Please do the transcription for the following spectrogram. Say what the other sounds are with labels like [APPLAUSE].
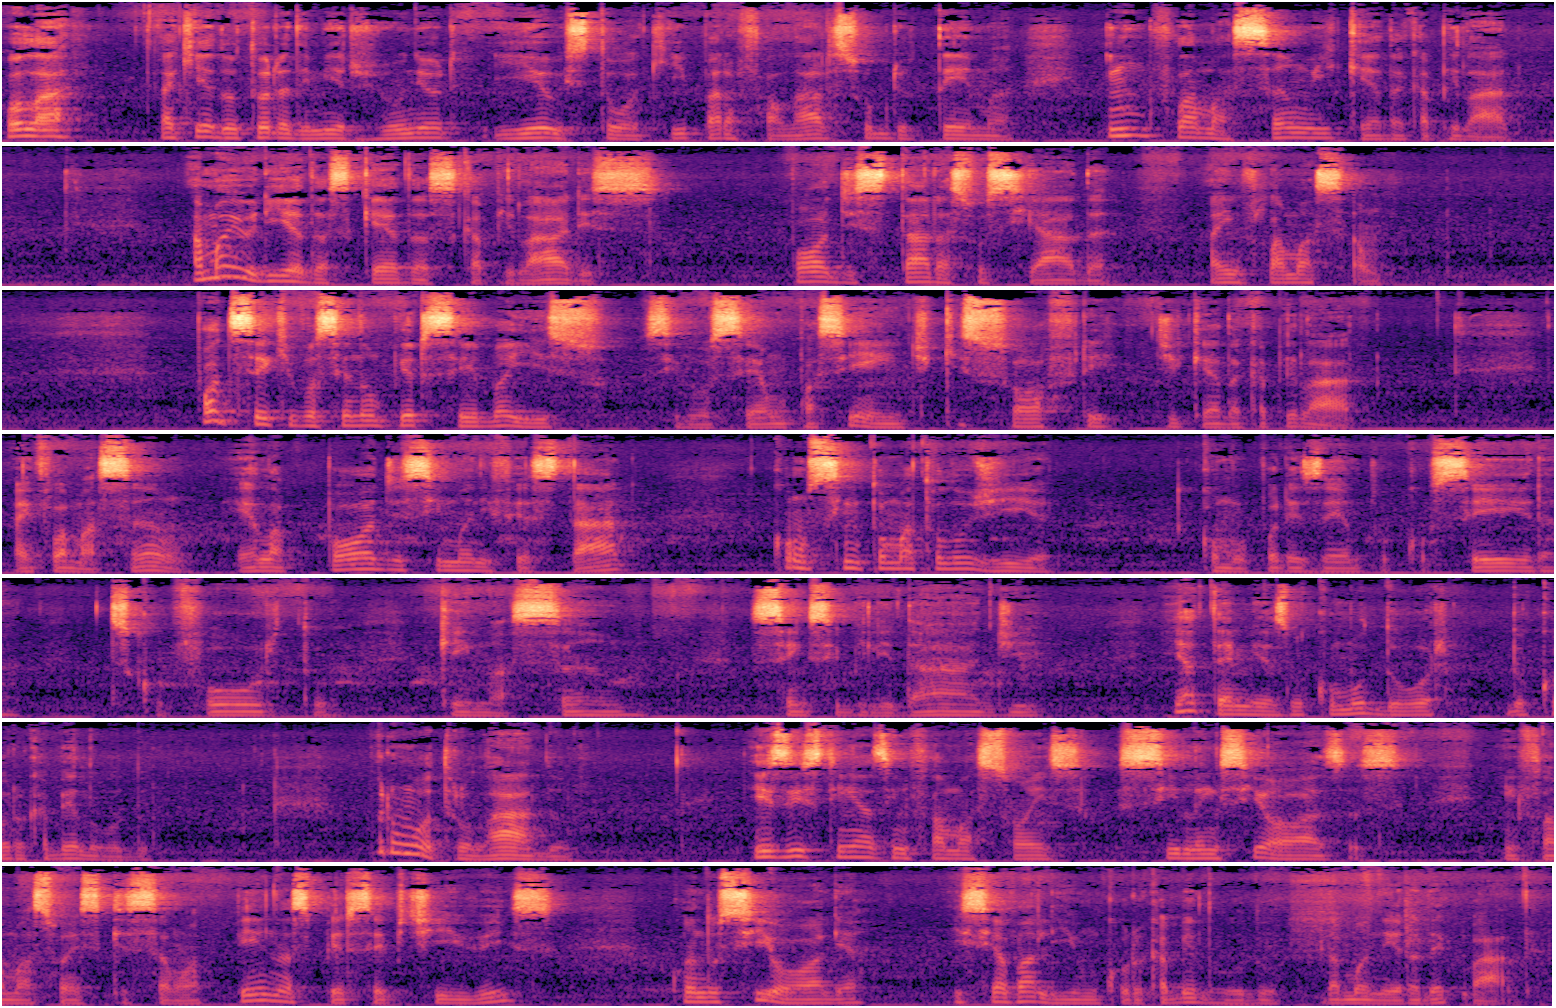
Olá, aqui é o Dr. Ademir Júnior e eu estou aqui para falar sobre o tema inflamação e queda capilar. A maioria das quedas capilares pode estar associada à inflamação. Pode ser que você não perceba isso se você é um paciente que sofre de queda capilar. A inflamação, ela pode se manifestar com sintomatologia como por exemplo coceira, desconforto, queimação, sensibilidade e até mesmo como dor do couro cabeludo. Por um outro lado, existem as inflamações silenciosas, inflamações que são apenas perceptíveis quando se olha e se avalia um couro cabeludo da maneira adequada.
